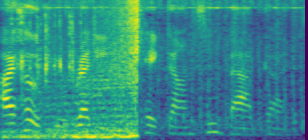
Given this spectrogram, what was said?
I hope you're ready to take down some bad guys.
